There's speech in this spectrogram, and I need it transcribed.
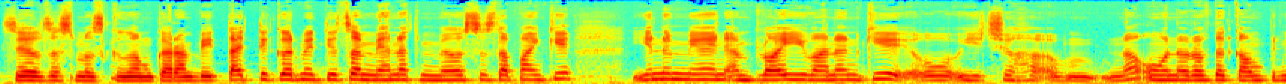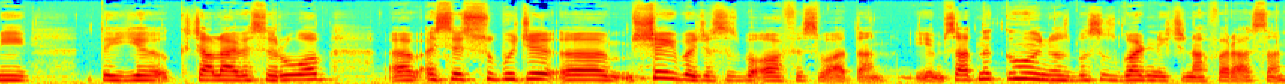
سیلزَس منٛز کٲم کَران بیٚیہِ تَتہِ تہِ کٔر مےٚ تیٖژاہ محنت مےٚ ٲسٕس دَپان کہِ یہِ نہٕ میٛٲنۍ اٮ۪مپلاے وَنان کہِ یہِ چھِ نہ اونَر آف دَ کَمپٔنی تہٕ یہِ چلاوِ سُہ روب أسۍ ٲسۍ صُبحٕچہِ شیٚیہِ بَجہِ ٲسٕس بہٕ آفِس واتان ییٚمہِ ساتہٕ نہٕ کٕہٕنۍ اوس بہٕ ٲسٕس گۄڈنِچ نَفر آسان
